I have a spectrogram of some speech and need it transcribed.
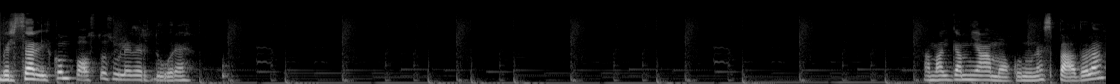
Versare il composto sulle verdure. Amalgamiamo con una spatola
